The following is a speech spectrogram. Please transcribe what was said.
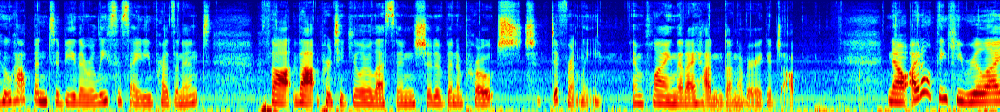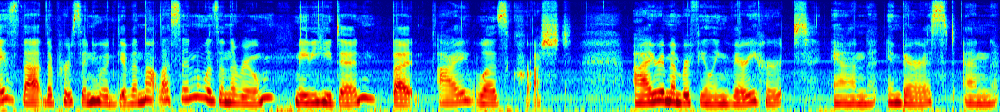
who happened to be the Relief Society president, thought that particular lesson should have been approached differently, implying that I hadn't done a very good job. Now, I don't think he realized that the person who had given that lesson was in the room. Maybe he did, but I was crushed. I remember feeling very hurt and embarrassed and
